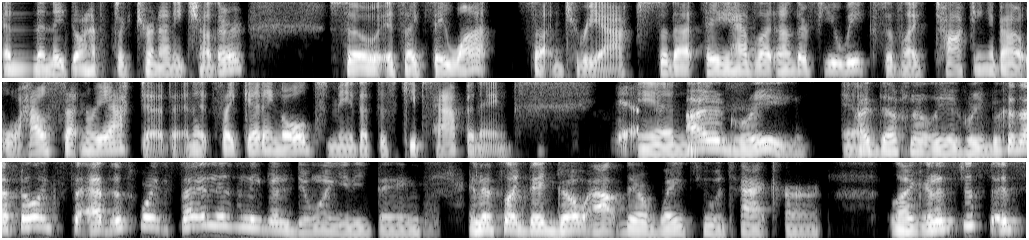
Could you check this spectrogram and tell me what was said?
and then they don't have to turn on each other. So it's like they want Sutton to react so that they have like another few weeks of like talking about how Sutton reacted. And it's like getting old to me that this keeps happening. Yeah. And I agree. Yeah. I definitely agree because I feel like at this point, Sutton isn't even doing anything, and it's like they go out their way to attack her, like, and it's just it's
